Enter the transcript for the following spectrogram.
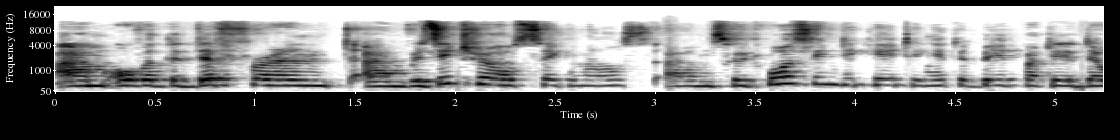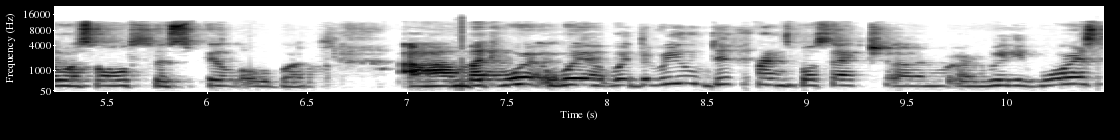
um, over the different um, residual signals. Um, so it was indicating it a bit, but it, there was also a spillover. Um, but where, where, where, the real difference was actually uh, really was,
